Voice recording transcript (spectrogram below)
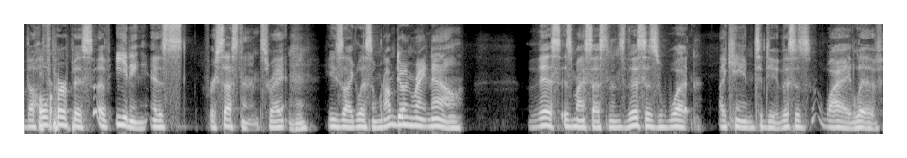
the whole for- purpose of eating is for sustenance, right? Mhm. He's like, listen, what I'm doing right now, this is my sustenance. This is what I came to do. This is why I live.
